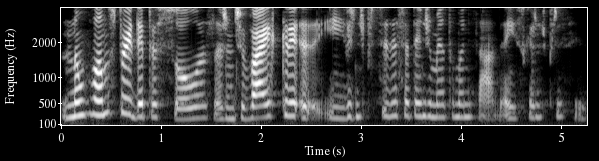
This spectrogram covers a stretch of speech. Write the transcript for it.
não vamos perder pessoas, a gente vai cre- e a gente precisa desse atendimento humanizado. É isso que a gente precisa.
